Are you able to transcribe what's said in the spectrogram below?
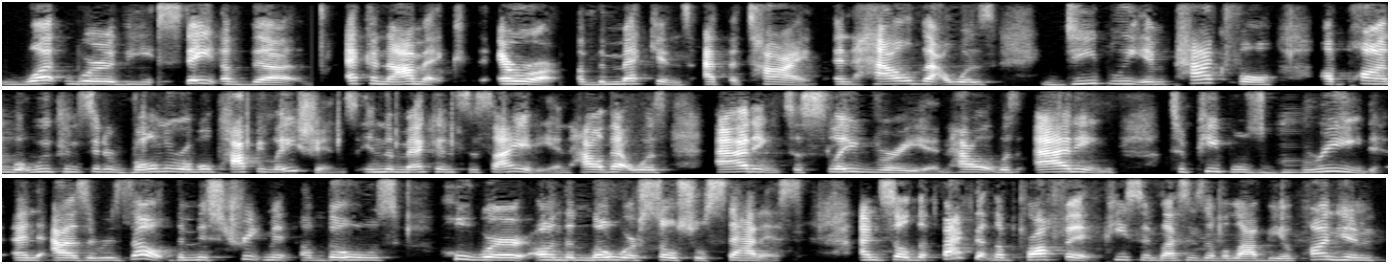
what were the state of the economic era of the Meccans at the time and how that was deeply impactful upon what we consider vulnerable populations in the Meccan society and how that was adding to slavery and how it was adding to people's greed. And as a result the mistreatment of those who were on the lower social status. And so the fact that the Prophet, peace and blessings of Allah be upon him,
